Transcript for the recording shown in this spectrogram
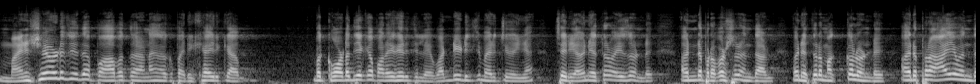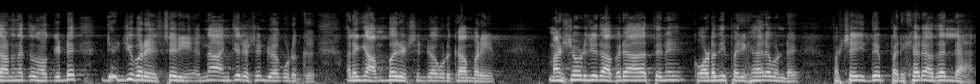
മനുഷ്യനോട് ചെയ്ത പാപത്താണ് നമുക്ക് പരിഹരിക്കാം. ഇപ്പം കോടതിയൊക്കെ പരിഹരിച്ചില്ലേ? വണ്ടി ഇടിച്ച് മരിച്ചു കഴിഞ്ഞാൽ ശരി അവന് എത്ര വയസ്സുണ്ട്? അവന്റെ പ്രൊഫഷൻ എന്താണ്? അവന് എത്ര മക്കളുണ്ട്? അവന്റെ പ്രായം എന്താണെന്നൊക്കെ നോക്കിയിട്ട് ജഡ്ജി പറയും ശരി എന്നാൽ അഞ്ച് ലക്ഷം രൂപ കൊടുക്ക്. അല്ലെങ്കിൽ അമ്പത് ലക്ഷം രൂപ കൊടുക്കാൻ പറയും. മനുഷ്യനോട് ചെയ്ത അപരാധത്തിന് കോടതി പരിഹാരമുണ്ട്. പക്ഷേ ഇത് പരിഹാരം അതല്ല.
